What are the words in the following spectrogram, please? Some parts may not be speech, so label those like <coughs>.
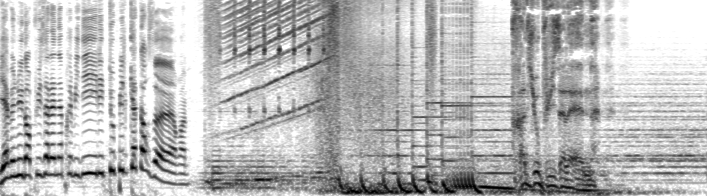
Bienvenue dans Puis Haleine après-midi, il est tout pile 14h. Radio Puis Haleine.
